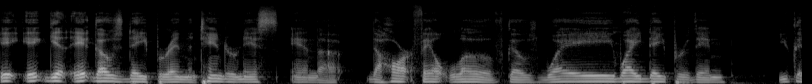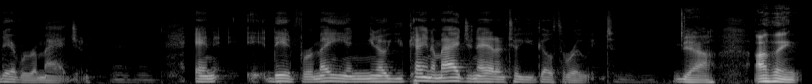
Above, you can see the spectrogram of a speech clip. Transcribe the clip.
it, it get it goes deeper and the tenderness and the the heartfelt love goes way way deeper than you could ever imagine. Mm-hmm. And it did for me and you know you can't imagine that until you go through it. Mm-hmm. Yeah, I think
